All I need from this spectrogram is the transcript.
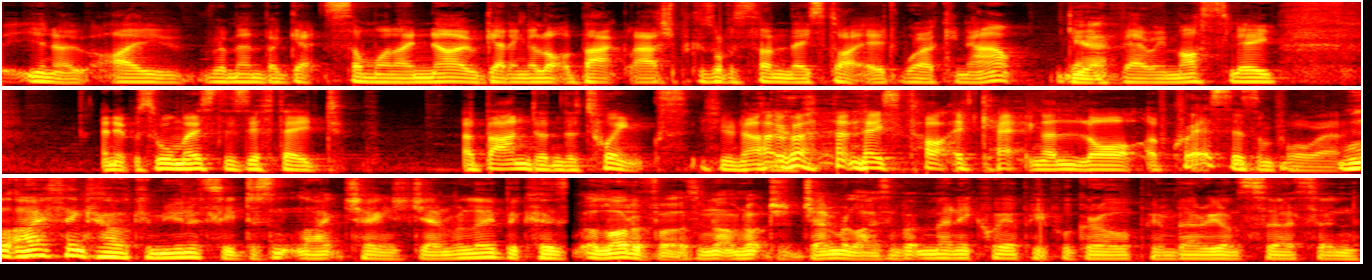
you know, I remember get someone I know getting a lot of backlash because all of a sudden they started working out, getting Yeah. very muscly. And it was almost as if they'd abandoned the twinks, you know, and they started getting a lot of criticism for it. Well, I think our community doesn't like change generally because a lot of us, and I'm not generalising, but many queer people grow up in very uncertain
